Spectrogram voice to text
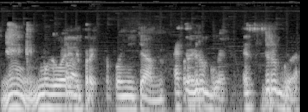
Ну, мы говорили а, про инопланетян. Это про другое. Это другое.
